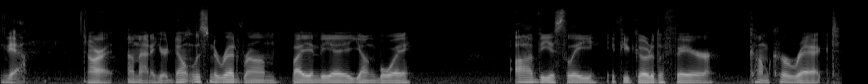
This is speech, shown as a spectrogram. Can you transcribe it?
Yeah. All right, I'm out of here. Don't listen to Red Rum by NBA Youngboy. Obviously, if you go to the fair, come correct,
